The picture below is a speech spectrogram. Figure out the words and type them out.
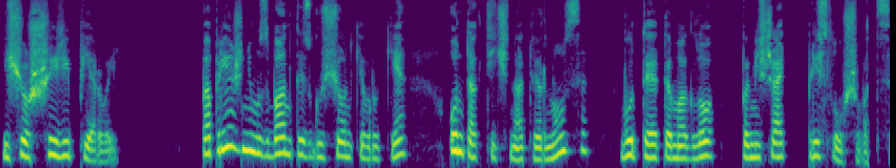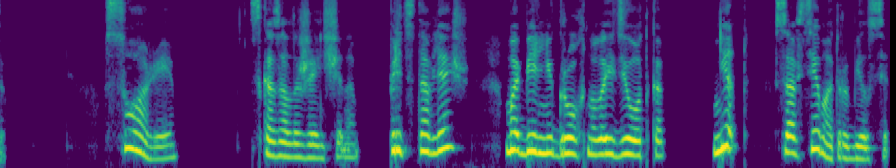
еще шире первой. По-прежнему с банкой сгущенки в руке он тактично отвернулся, будто это могло помешать прислушиваться. «Сори», — сказала женщина. «Представляешь, мобильник грохнула идиотка». «Нет, совсем отрубился.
